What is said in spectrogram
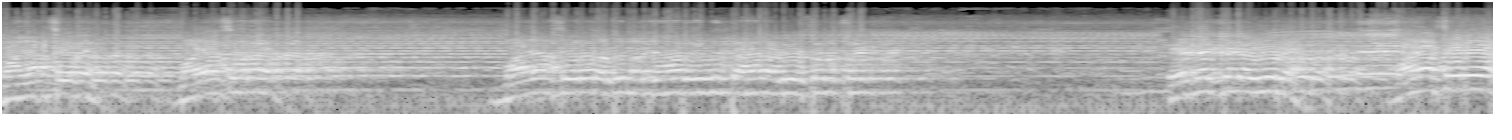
माया सोरेन माया सोरेन माया सोरेन अभी मैं जहाँ रही हूँ, अभी उसका से। एने के लिए माया सोरेन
